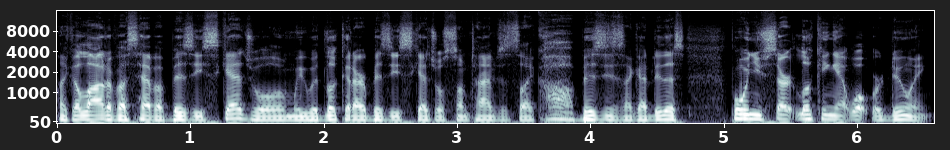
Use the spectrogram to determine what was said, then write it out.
Like a lot of us have a busy schedule, and we would look at our busy schedule. Sometimes it's like, oh, busy, I got to do this. But when you start looking at what we're doing,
